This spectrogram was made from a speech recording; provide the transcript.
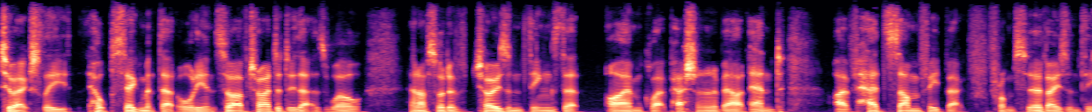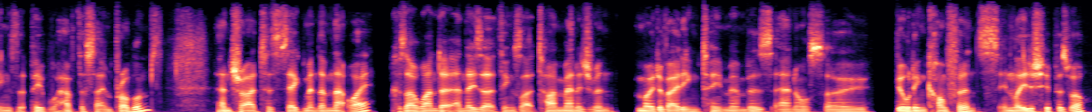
to actually help segment that audience. So I've tried to do that as well. And I've sort of chosen things that I'm quite passionate about. And I've had some feedback from surveys and things that people have the same problems and tried to segment them that way. Because I wonder, and these are things like time management, motivating team members and also building confidence in leadership as well.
